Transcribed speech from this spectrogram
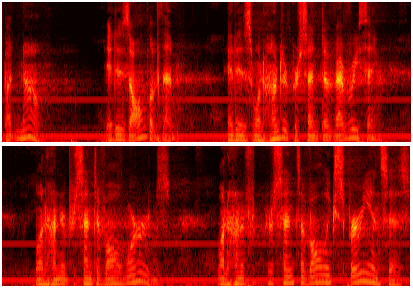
But no, it is all of them. It is 100% of everything, 100% of all words, 100% of all experiences,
